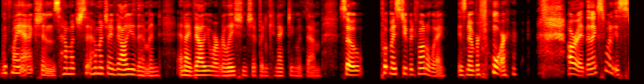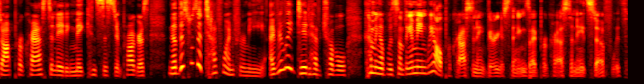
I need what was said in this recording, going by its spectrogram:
with my actions how much how much I value them and and I value our relationship and connecting with them. So put my stupid phone away is number four. All right, the next one is stop procrastinating, make consistent progress. Now, this was a tough one for me. I really did have trouble coming up with something. I mean, we all procrastinate various things. I procrastinate stuff with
